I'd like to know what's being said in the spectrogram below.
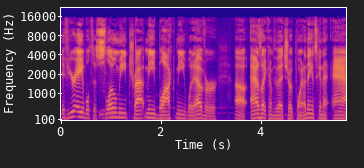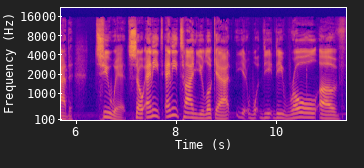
If you're able to slow me, trap me, block me, whatever, uh, as I come through that choke point, I think it's going to add to it. So any anytime you look at the the role of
